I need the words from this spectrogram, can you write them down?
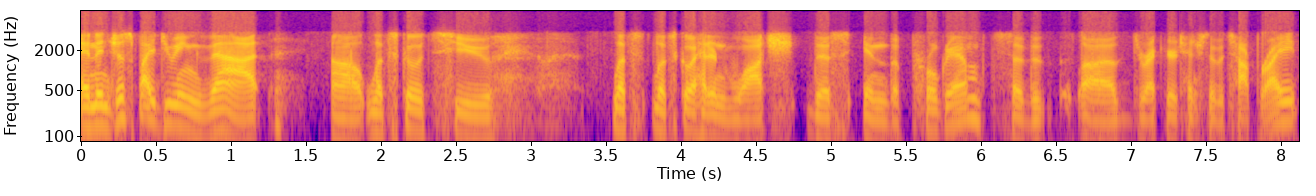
And then just by doing that, uh, let's go to let's let's go ahead and watch this in the program. So the, uh, direct your attention to the top right.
